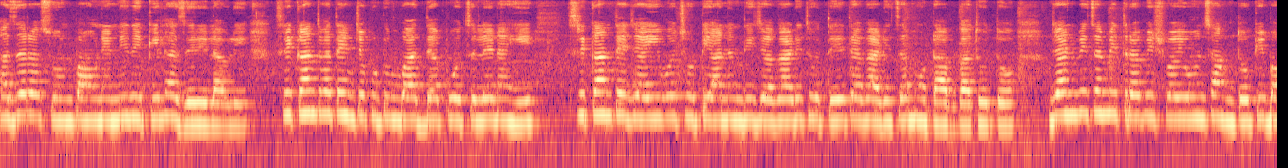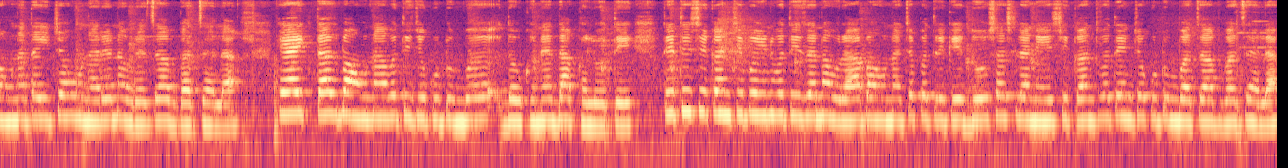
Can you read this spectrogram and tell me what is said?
हजर असून पाहुण्यांनी देखील हजेरी लावली. श्रीकांत व त्यांचे कुटुंब अद्याप पोहोचले नाही. श्रीकांत तेजाई आई व छोटी आनंदी ज्या गाडीत होते त्या गाडीचा मोठा अपघात होतो. जान्हवीचा मित्र विश्व येऊन सांगतो की भावनाताईच्या होणाऱ्या नवऱ्याचा अपघात झाला. हे ऐकताच भावना व तिचे कुटुंब दवाखान्यात दाखल होते. तेथे श्रीकांतची बहीण व तिचा नवरा भावनाच्या पत्रिकेत दोष असल्याने श्रीकांत व त्यांच्या कुटुंबाचा अपघात झाला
